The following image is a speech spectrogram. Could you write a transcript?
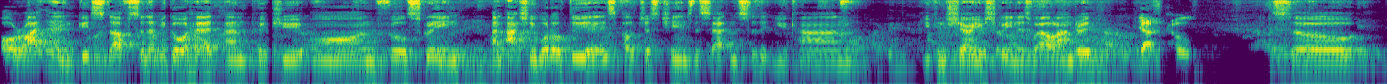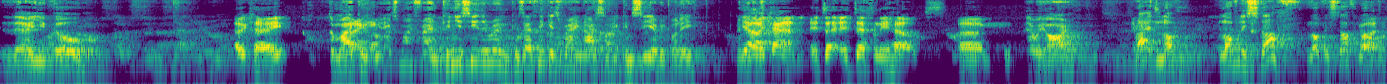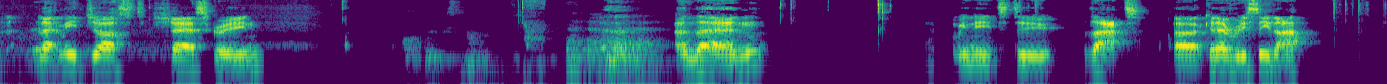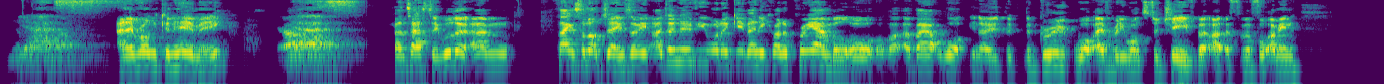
All right then, good stuff. So let me go ahead and put you on full screen. And actually, what I'll do is I'll just change the settings so that you can you can share your screen as well, Andrew. Yeah, cool. So there you go. Okay. The mic is yours, my friend. Can you see the room? Because I think it's very nice if you can see everybody. Yeah, I can. It, it definitely helps. Um, there we are. Right, love, lovely stuff. Lovely stuff. Right. Let me just share screen. and then we need to do that. Uh, can everybody see that? Yes. And everyone can hear me? Yes. Fantastic. Well, look, um, thanks a lot, James. I mean, I don't know if you want to give any kind of preamble or, or about what you know the, the, group, what everybody wants to achieve. But uh, before, I mean,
